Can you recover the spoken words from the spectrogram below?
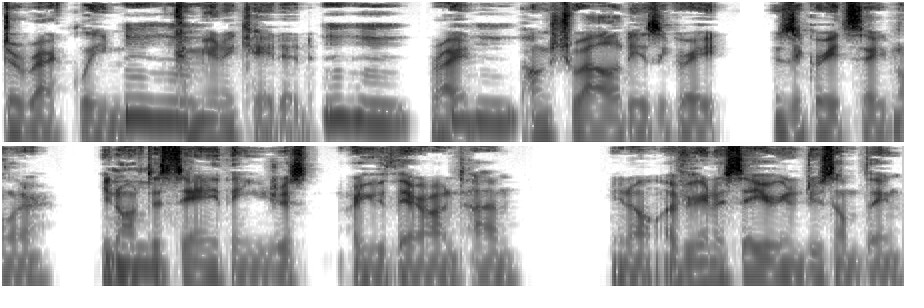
directly Mhm. communicated, Mm-hmm. right? Mhm. Punctuality is a great is a great signaler. You don't have to say anything. You just are you there on time? You know, if you're going to say you're going to do something,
